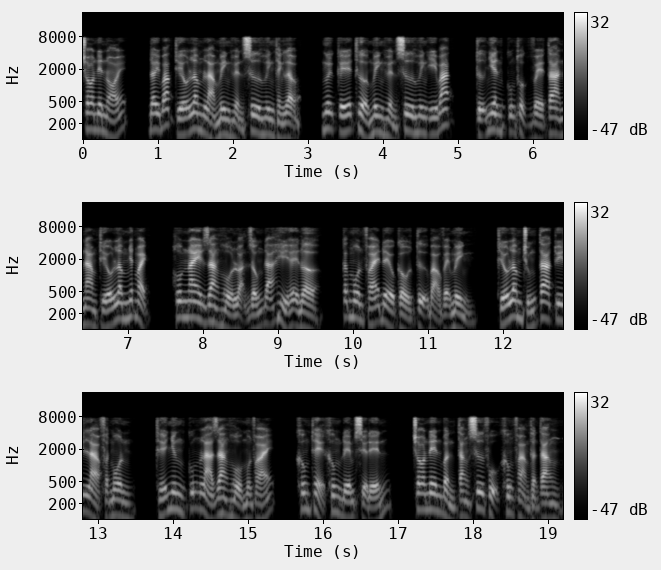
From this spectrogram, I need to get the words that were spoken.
cho nên nói, đây Bắc Thiếu Lâm là Minh Huyền Sư Huynh thành lập, ngươi kế thừa Minh Huyền Sư Huynh y bác, tự nhiên cũng thuộc về ta Nam Thiếu Lâm nhất mạch, hôm nay giang hồ loạn giống đã hỉ hệ nở, các môn phái đều cầu tự bảo vệ mình, Thiếu Lâm chúng ta tuy là Phật môn, thế nhưng cũng là giang hồ môn phái, không thể không đếm xỉa đến, cho nên bẩn tăng sư phụ không phàm thần tăng,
